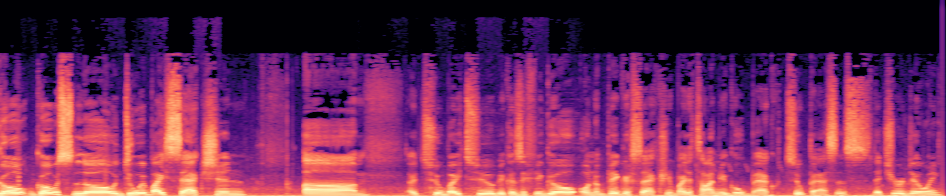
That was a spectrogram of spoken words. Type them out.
go go slow. Do it by section, um, a two by two. Because if you go on a bigger section, by the time you go back two passes that you're doing,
